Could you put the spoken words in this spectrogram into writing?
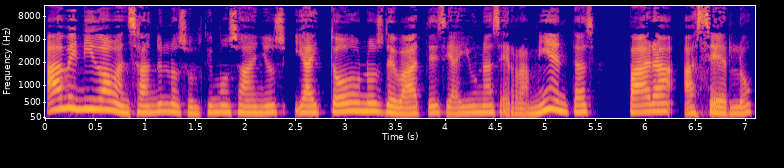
ha venido avanzando en los últimos años y hay todos unos debates y hay unas herramientas para hacerlo.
